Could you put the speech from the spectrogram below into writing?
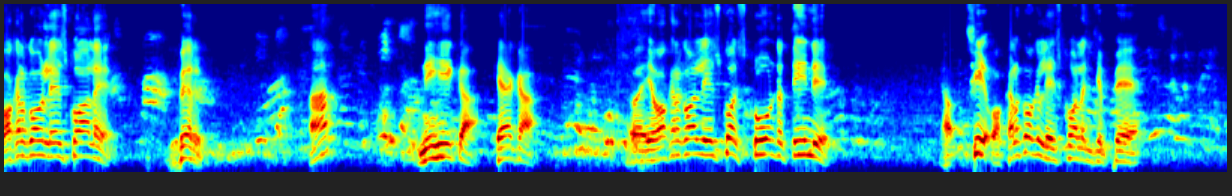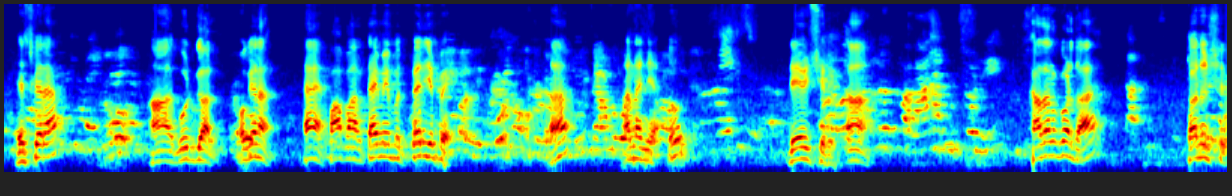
ఒకరికొకరు వేసుకోవాలి పేరు? నిహిక కేక. ఒకరికొకరు వేసుకోవాలి స్క్రూ ఉంటుంది తీయండి. సి ఒకరికొకరు వేసుకోవాలని చెప్పే. వేసుకోరా గుడ్ గర్ల్ ఓకేనా? ఏ పాప టైం అయిపోతుంది. పేరు చెప్పే. ఆ? అనన్య నువ్వు? దేవిశ్రీ. కదలకూడదా? తనుశ్రీ.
